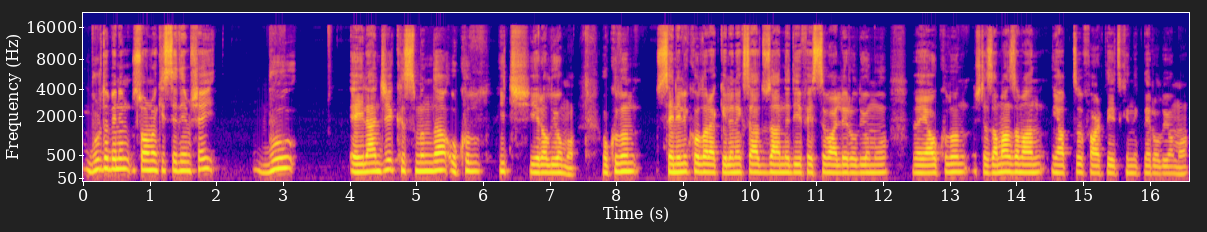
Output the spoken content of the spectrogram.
Burada benim sormak istediğim şey bu eğlence kısmında okul hiç yer alıyor mu? Okulun senelik olarak geleneksel düzenlediği festivaller oluyor mu? Veya okulun işte zaman zaman yaptığı farklı etkinlikler oluyor mu?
